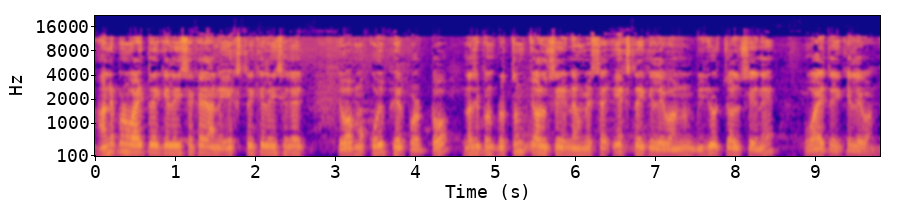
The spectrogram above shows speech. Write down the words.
આને પણ વાય તરીકે લઈ શકાય અને એક્સ તરીકે લઈ શકાય. જવાબમાં કોઈ ફેર પડતો નથી, પણ પ્રથમ ચલ છે એને હંમેશા એક્સ તરીકે લેવાનું, બીજો ચલ છે એને વાય તરીકે લેવાનું.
